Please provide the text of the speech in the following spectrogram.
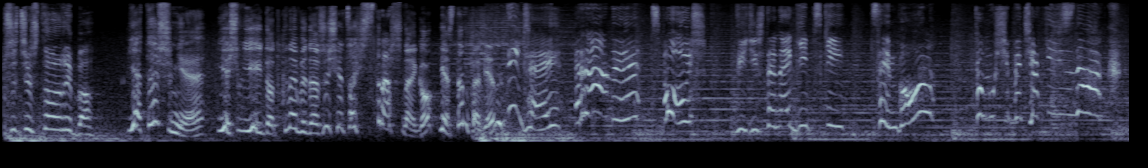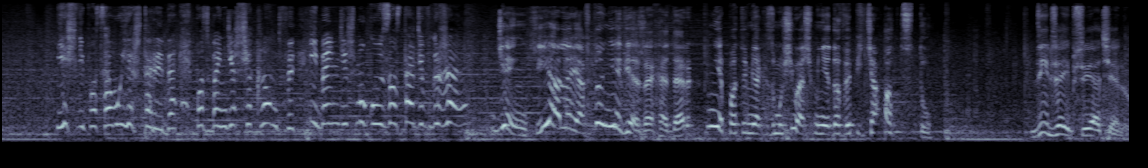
Przecież to ryba. Ja też nie. Jeśli jej dotknę, wydarzy się coś strasznego. Jestem pewien. DJ, rany! Spójrz! Widzisz ten egipski symbol? To musi być jakiś znak! Jeśli pocałujesz tę rybę, pozbędziesz się klątwy i będziesz mógł zostać w grze. Dzięki, ale ja w to nie wierzę, Heather. Nie po tym, jak zmusiłaś mnie do wypicia octu. DJ przyjacielu.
